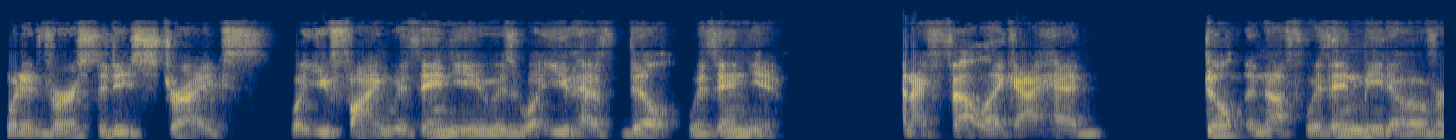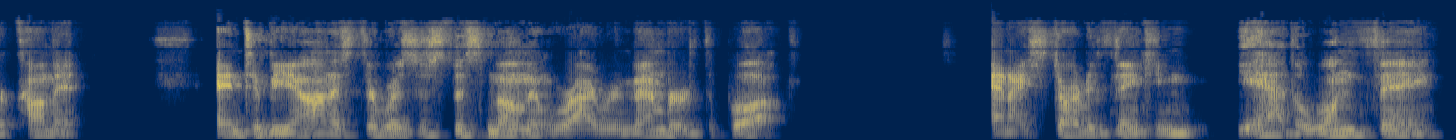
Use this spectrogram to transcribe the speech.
"When adversity strikes, what you find within you is what you have built within you." And I felt like I had built enough within me to overcome it. And to be honest, there was just this moment where I remembered the book and I started thinking, yeah, the one thing,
